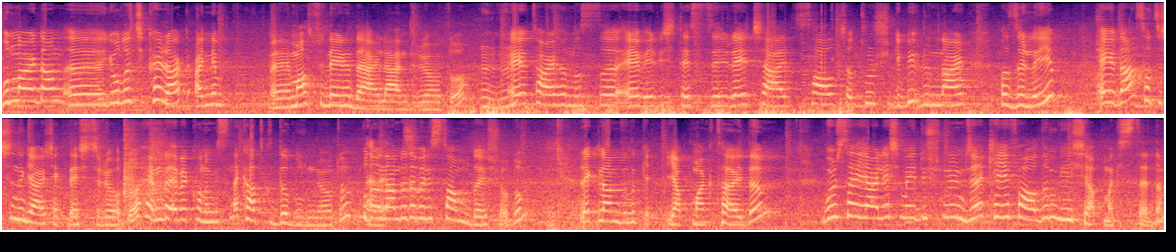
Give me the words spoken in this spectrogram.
Bunlardan e, yola çıkarak annem e, mahsullerini değerlendiriyordu. Ev tarhanası, ev eriştesi, reçel, salça, turşu gibi ürünler hazırlayıp evden satışını gerçekleştiriyordu. Hem de ev ekonomisine katkıda bulunuyordu. Bu Evet. dönemde de ben İstanbul'da yaşıyordum. Reklamcılık yapmaktaydım. Bursa'ya yerleşmeyi düşününce keyif aldığım bir iş yapmak istedim.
